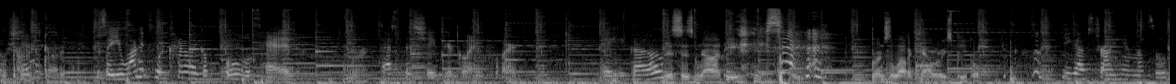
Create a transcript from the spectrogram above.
motion. Got it, got it. So you want it to look kind of like a bull's head. Right. That's the shape you're going for. There you go. This is not easy. Burns a lot of calories, people. You got strong hand muscles.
